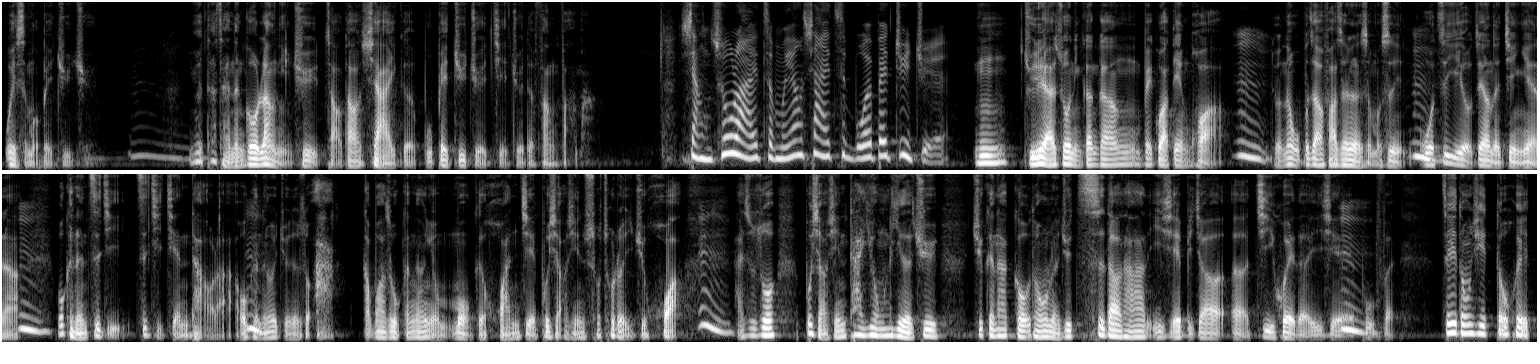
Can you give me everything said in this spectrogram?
为什么被拒绝，嗯，因为他才能够让你去找到下一个不被拒绝解决的方法嘛。想出来怎么样下一次不会被拒绝？嗯，举例来说，你刚刚被挂电话，嗯，对，那我不知道发生了什么事，嗯、我自己也有这样的经验啊，嗯，我可能自己自己检讨啦，我可能会觉得说、嗯、啊，搞不好是我刚刚有某个环节不小心说错了一句话，嗯，还是说不小心太用力的去去跟他沟通了，去刺到他一些比较呃忌讳的一些部分，嗯、这些东西都会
